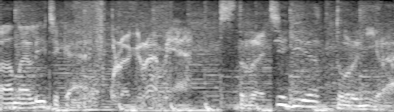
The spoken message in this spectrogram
аналитика в программе «Стратегия турнира»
